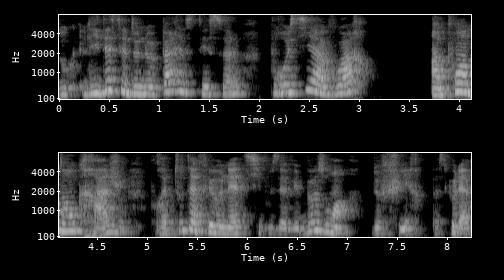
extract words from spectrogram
Donc l'idée, c'est de ne pas rester seul pour aussi avoir un point d'ancrage, pour être tout à fait honnête, si vous avez besoin de fuir, parce que la,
